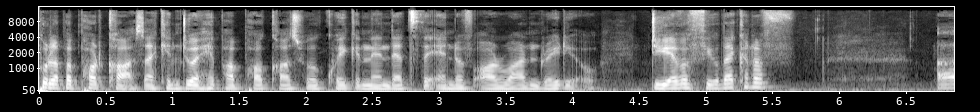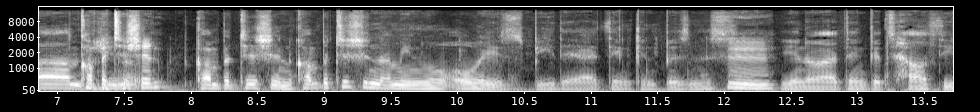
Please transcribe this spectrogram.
put up a podcast? I can do a hip hop podcast real quick, and then that's the end of R1 radio. Do you ever feel that kind of Um, you know, competition? competition competition i mean will always be there i think in business Mm. you know i think it's healthy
